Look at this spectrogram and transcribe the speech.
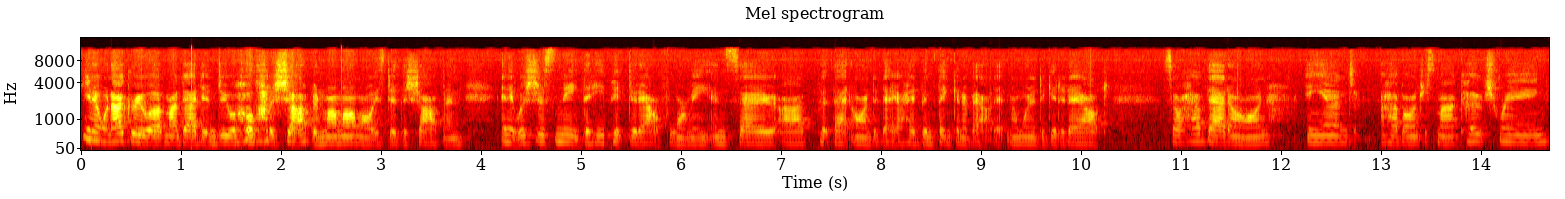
you know, when I grew up, my dad didn't do a whole lot of shopping. My mom always did the shopping. And it was just neat that he picked it out for me. And so I put that on today. I had been thinking about it and I wanted to get it out. So I have that on. And I have on just my Coach ring,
